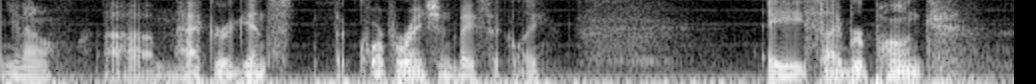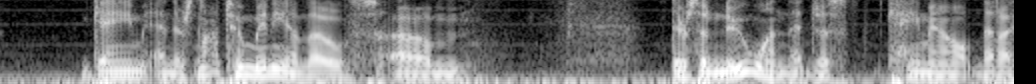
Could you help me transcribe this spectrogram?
You know, um, hacker against the corporation, basically. A cyberpunk game, and there's not too many of those. Um, there's a new one that just came out that I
